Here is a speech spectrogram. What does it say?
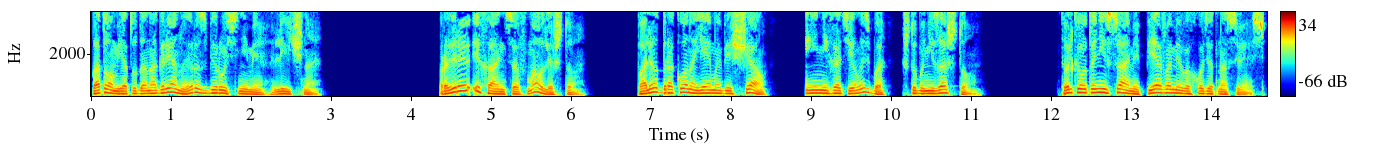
«Потом я туда нагряну и разберусь с ними лично. Проверяю и ханьцев, мало ли что. Полет дракона я им обещал, и не хотелось бы, чтобы ни за что. Только вот они сами первыми выходят на связь.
